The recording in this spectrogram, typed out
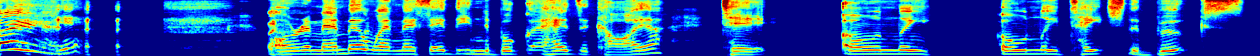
Amen. Yeah. I remember when they said in the book of Hezekiah to only only teach the books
